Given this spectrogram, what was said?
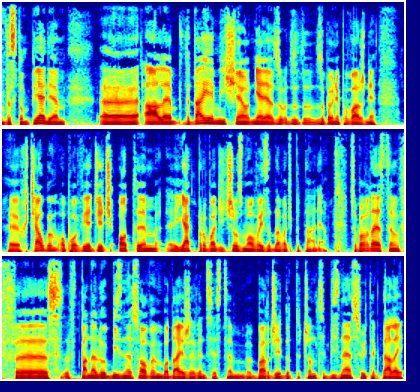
wystąpieniem, ale wydaje mi się, nie, nie, zupełnie poważnie, chciałbym opowiedzieć o tym, jak prowadzić rozmowę i zadawać pytania. Co prawda jestem w, w panelu biznesowym bodajże, więc jestem bardziej dotyczący biznesu i tak dalej,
